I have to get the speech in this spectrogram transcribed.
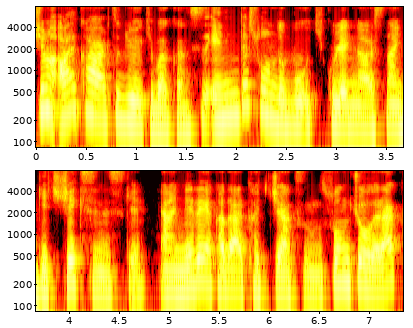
Şimdi ay kartı diyor ki bakın siz eninde sonunda bu iki kulenin arasından geçeceksiniz ki. Yani nereye kadar kaçacaksınız? Sonuç olarak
